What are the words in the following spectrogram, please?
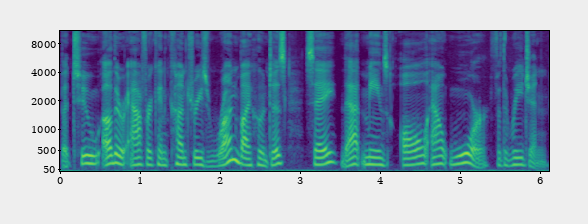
But two other African countries run by juntas say that means all out war for the region.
